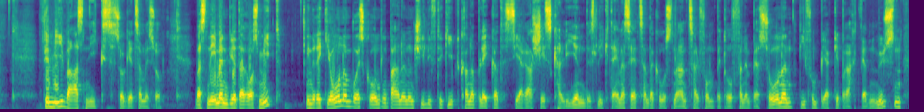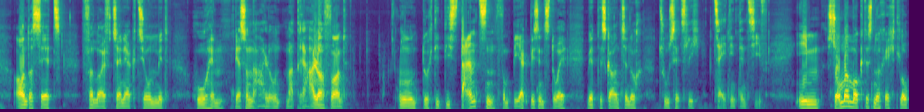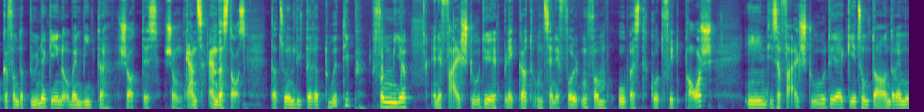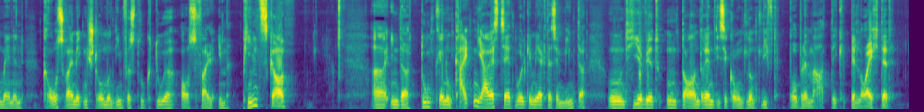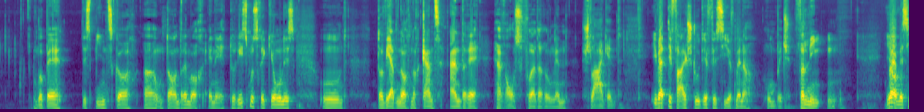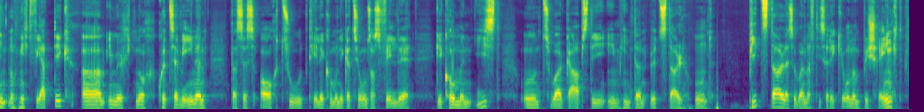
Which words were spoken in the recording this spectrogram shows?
für mich war es nichts, sage ich jetzt einmal so. Was nehmen wir daraus mit? In Regionen, wo es Gondelbahnen und Skilifte gibt, kann ein Blackout sehr rasch eskalieren. Das liegt einerseits an der großen Anzahl von betroffenen Personen, die vom Berg gebracht werden müssen. Andererseits verläuft so eine Aktion mit hohem Personal- und Materialaufwand. Und durch die Distanzen vom Berg bis ins Tal wird das Ganze noch zusätzlich zeitintensiv. Im Sommer mag das noch recht locker von der Bühne gehen, aber im Winter schaut das schon ganz anders aus. Dazu ein Literaturtipp von mir, eine Fallstudie Blackout und seine Folgen vom Oberst Gottfried Pausch. In dieser Fallstudie geht es unter anderem um einen großräumigen Strom- und Infrastrukturausfall im Pinzgau äh, in der dunklen und kalten Jahreszeit wohlgemerkt, also im Winter. Und hier wird unter anderem diese Gondel- und Liftproblematik beleuchtet. Wobei das Pinzgau äh, unter anderem auch eine Tourismusregion ist und da werden auch noch ganz andere Herausforderungen schlagend. Ich werde die Fallstudie für Sie auf meiner Homepage verlinken. Ja, wir sind noch nicht fertig. Ähm, ich möchte noch kurz erwähnen, dass es auch zu Telekommunikationsausfälle gekommen ist. Und zwar gab es die im hinteren Ötztal und Pitztal, also waren auf diese Regionen beschränkt.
